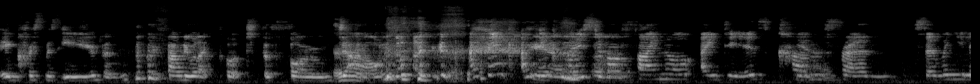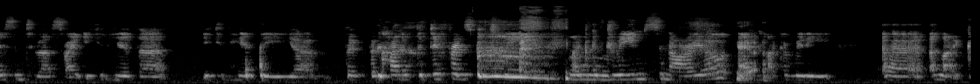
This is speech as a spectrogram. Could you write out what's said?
in Christmas Eve and my family were like, put the phone down. I think I think Yeah, most of our final ideas come Yeah. from. So when you listen to us, right, you can hear the you can hear the um, the, the kind of the difference between like a dream scenario Yeah. and like a really uh, a like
